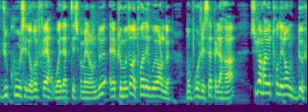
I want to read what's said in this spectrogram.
Du coup, c'est de refaire ou adapter Super Mario Land 2 avec le moteur de 3D World. Mon projet s'appellera Super Mario 3D Land 2.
